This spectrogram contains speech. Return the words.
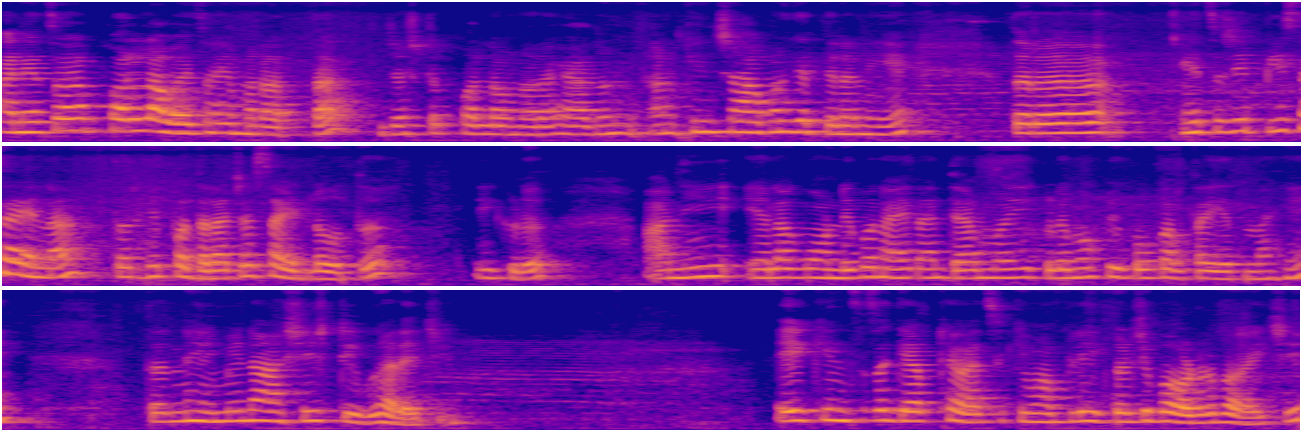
आणि याचा फॉल लावायचा आहे मला आत्ता जस्ट फॉल लावणार आहे. अजून आणखीन चहा पण घेतलेला नाही आहे तर ह्याचं जे पीस आहे ना तर हे पदराच्या साईडला होतं इकडं. आणि याला गोंडे पण आहेत आणि त्यामुळे इकडं मग पिको करता येत नाही. तर नेहमी ना अशीच टीप घालायची. एक इंचचा गॅप ठेवायचा किंवा आपली इकडची बॉर्डर बघायची.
